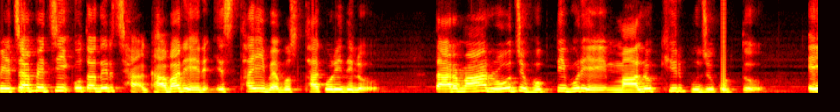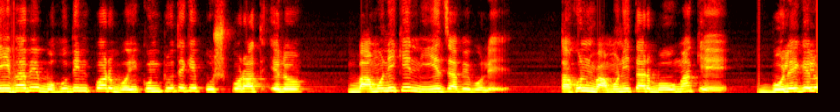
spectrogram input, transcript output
পেঁচাপেচি ও তাদের খাবারের স্থায়ী ব্যবস্থা করে দিল। তার মা রোজ ভক্তি ভরে মা লক্ষ্মীর পুজো করত। এইভাবে বহুদিন পর বৈকুণ্ঠ থেকে পুষ্পরথ এলো বামুনিকে নিয়ে যাবে বলে। তখন বামুনি তার বৌমাকে বলে গেল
